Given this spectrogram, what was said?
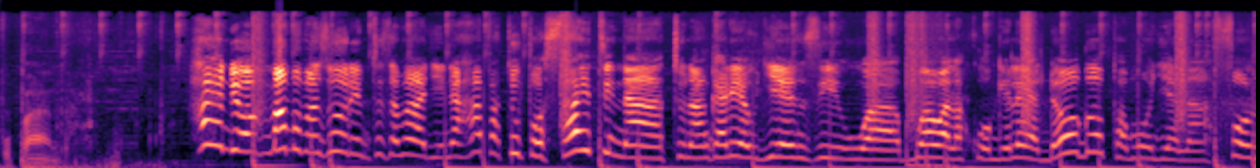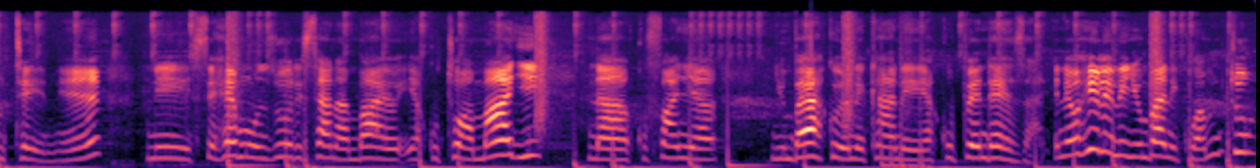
kupanda. Haya ndio mambo mazuri mtazamaji, na hapa tupo site na tunaangalia ujenzi wa bwawa la kuogelea dogo pamoja na fountain eh. Ni sehemu nzuri sana ambayo ya kutoa maji na kufanya nyumba yako ionekane ya kupendeza. Eneo hili ni nyumbani kwa mtu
